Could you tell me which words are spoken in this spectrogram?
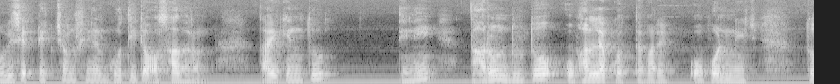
অভিষেক টেকচম সিংয়ের গতিটা অসাধারণ। তাই কিন্তু তিনি দারুণ দ্রুত ওভারল্যাপ করতে পারে ওপর নিচ। তো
